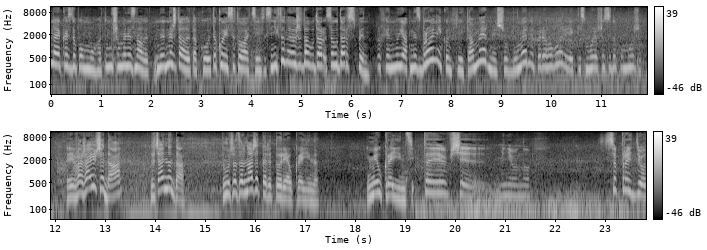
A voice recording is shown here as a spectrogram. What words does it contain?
Потрібна якась допомога, тому що ми не знали, не, не ждали такої, такої ситуації. Ніхто не ожидав удар, це удар в спин. Трохи, ну як, не збройний конфлікт, а мирний, щоб був мирні переговори, якісь, може, щось і допоможе. Е, Вважаю, що да. Звичайно, да. Тому що це ж наша територія Україна. І ми українці. Та і взагалі мені воно все пройде.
